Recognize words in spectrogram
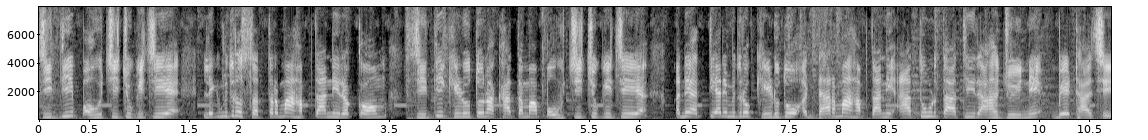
સીધી પહોંચી ચૂકી છે. એટલે મિત્રો, સત્તરમા હપ્તાની રકમ સીધી ખેડૂતોના ખાતામાં પહોંચી ચૂકી છે અને અત્યારે મિત્રો, ખેડૂતો અઢારમા હપ્તાની આતુરતાથી રાહ જોઈને બેઠા છે.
